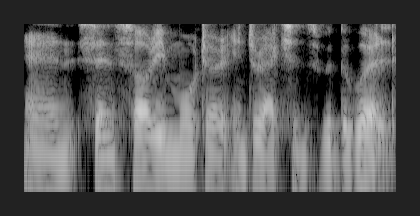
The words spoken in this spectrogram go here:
and sensory motor interactions with the world.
